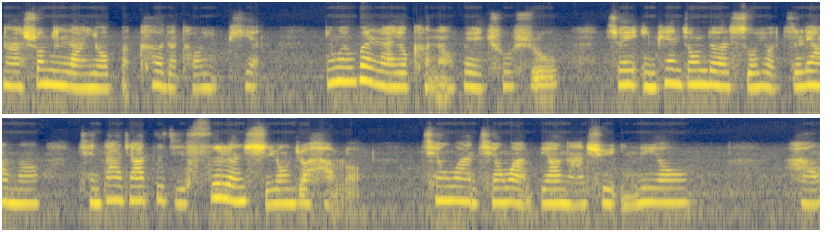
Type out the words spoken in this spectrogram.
那说明栏有本课的投影片，因为未来有可能会出书。所以影片中的所有资料呢，请大家自己私人使用就好了，千万千万不要拿去盈利哦。好，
